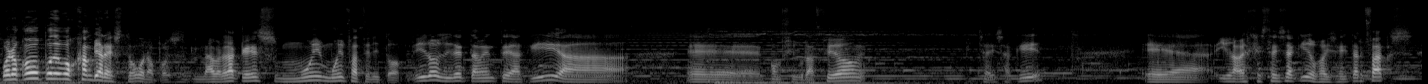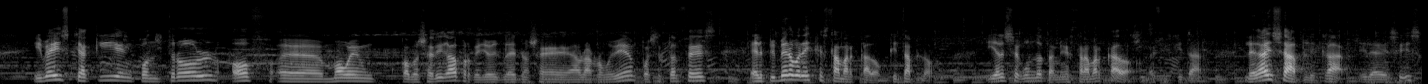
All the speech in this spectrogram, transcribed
Bueno, ¿cómo podemos cambiar esto? Bueno, pues la verdad que es muy, muy facilito. Iros directamente aquí a eh, configuración, echáis aquí eh, y una vez que estáis aquí os vais a interfax y veis que aquí en control of eh, moving, como se diga, porque yo inglés no sé hablarlo muy bien, pues entonces el primero veréis que está marcado, quitadlo y el segundo también estará marcado, decís quitar. Le dais a aplicar y le decís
